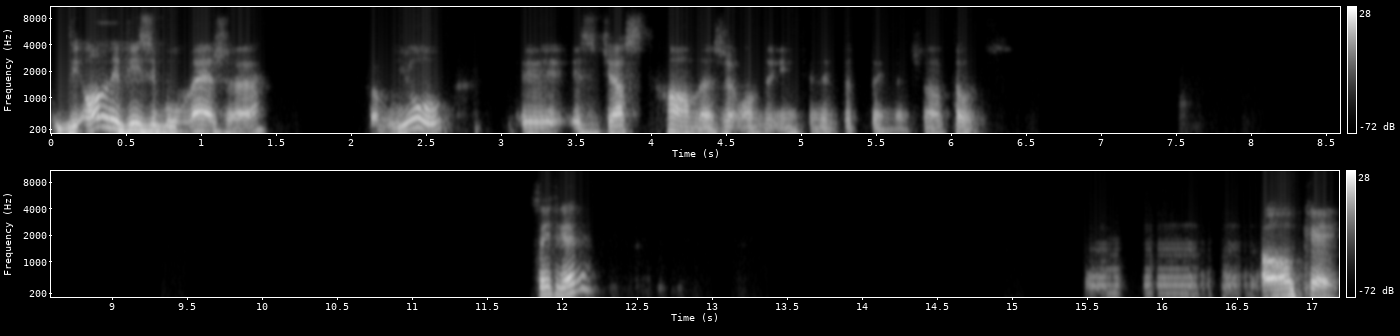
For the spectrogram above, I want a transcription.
the only visible measure from U uh, is just Haar measure on the infinite dimensional torus. Say it again. Okay,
